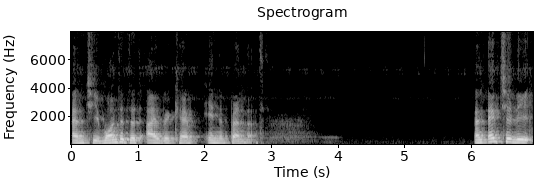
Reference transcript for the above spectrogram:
and she wanted that I became independent. And actually,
